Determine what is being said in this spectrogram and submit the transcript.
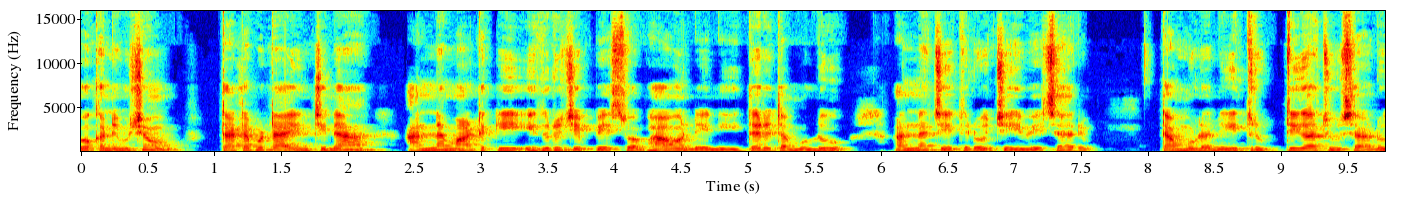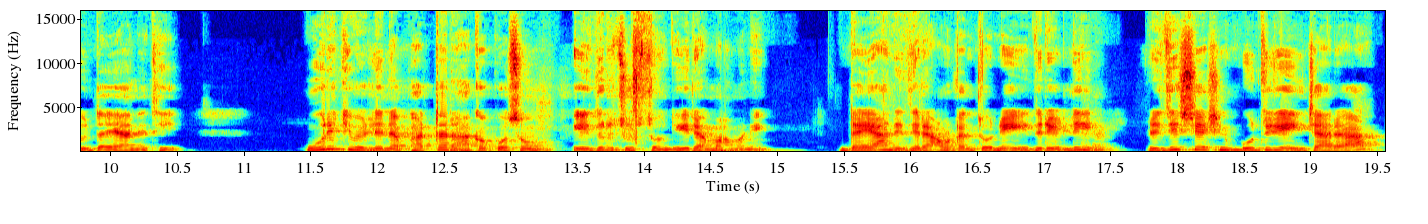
ఒక నిమిషం తటపటాయించినా అన్న మాటకి ఎదురు చెప్పే స్వభావం లేని ఇద్దరు తమ్ముళ్ళు అన్న చేతిలో చేయి వేశారు. తమ్ముడని తృప్తిగా చూశాడు దయానిధి. ఊరికి వెళ్ళిన భర్త రాక కోసం ఎదురు చూస్తోంది రమామణి. దయానిధి రావటంతోనే ఎదురెళ్ళి రిజిస్ట్రేషన్ పూర్తి చేయించారా?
